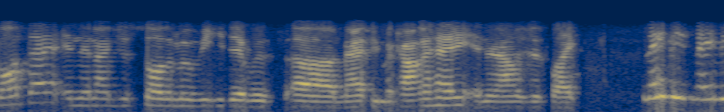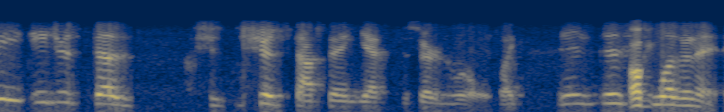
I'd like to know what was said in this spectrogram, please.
thought that, and then I just saw the movie he did with uh, Matthew McConaughey, and then I was just like, maybe, maybe Idris does should, should stop saying yes to certain roles. Like this Okay. wasn't it.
